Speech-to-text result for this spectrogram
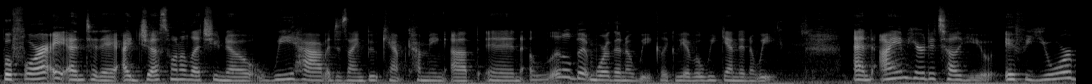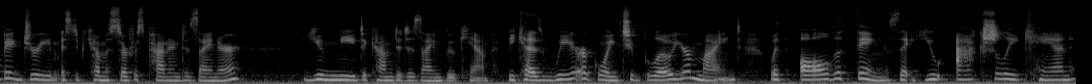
before I end today, I just want to let you know we have a design boot camp coming up in a little bit more than a week. Like we have a weekend in a week. And I am here to tell you if your big dream is to become a surface pattern designer, you need to come to Design Bootcamp because we are going to blow your mind with all the things that you actually can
